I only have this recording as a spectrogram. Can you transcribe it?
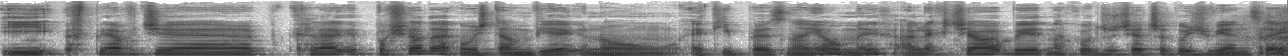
I wprawdzie Claire posiada jakąś tam wierną ekipę znajomych, ale chciałaby jednak od życia czegoś więcej.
